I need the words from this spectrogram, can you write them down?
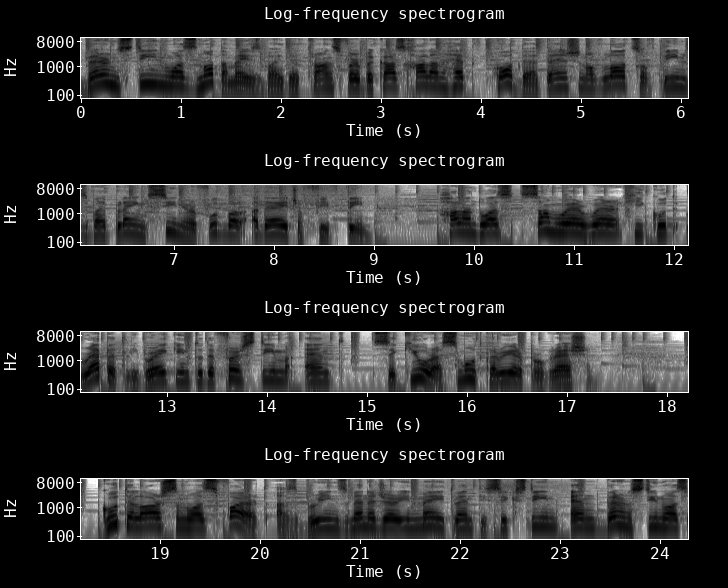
Berntsen was not amazed by the transfer because Haaland had caught the attention of lots of teams by playing senior football at the age of 15. Haaland was somewhere where he could rapidly break into the first team and secure a smooth career progression. Gaute Larsen was fired as Bryne's manager in May 2016 and Berntsen was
